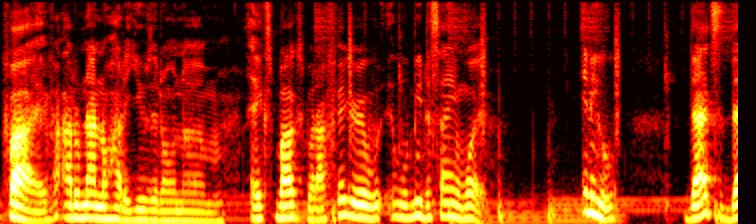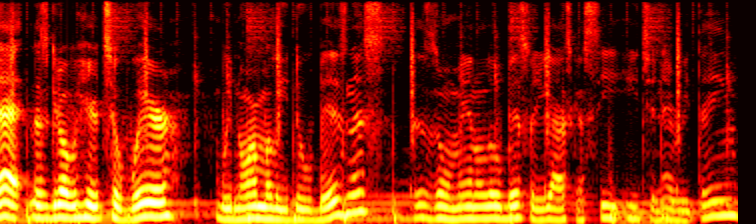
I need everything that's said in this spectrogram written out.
PS5. I do not know how to use it on um, Xbox, but I figure it, w- it will be the same way. Anywho, that's that. Let's get over here to where we normally do business. Let's zoom in a little bit so you guys can see each and everything.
